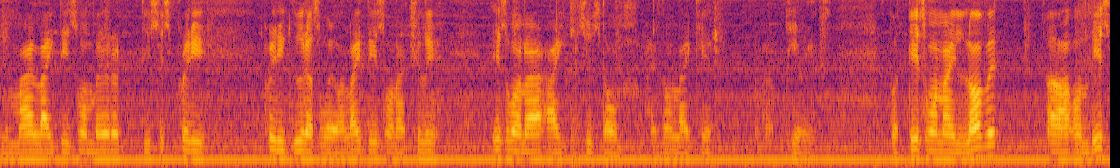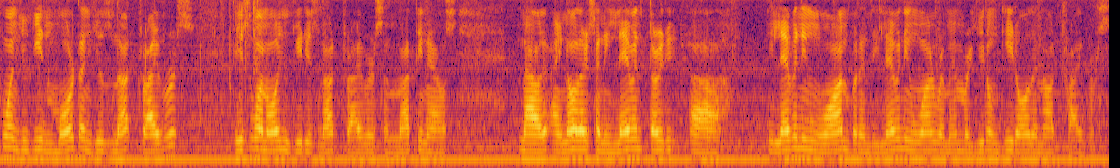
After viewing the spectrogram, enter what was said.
You might like this one better. This is pretty pretty good as well. I like this one actually. This one i, I just don't i don't like it uh, period. But this one i love it. Uh, on this one you get more than just nut drivers. This one all you get is nut drivers and nothing else now I know there's an 1130 uh, 11 in 1 but in the 11 in 1 remember you don't get all the nut drivers.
